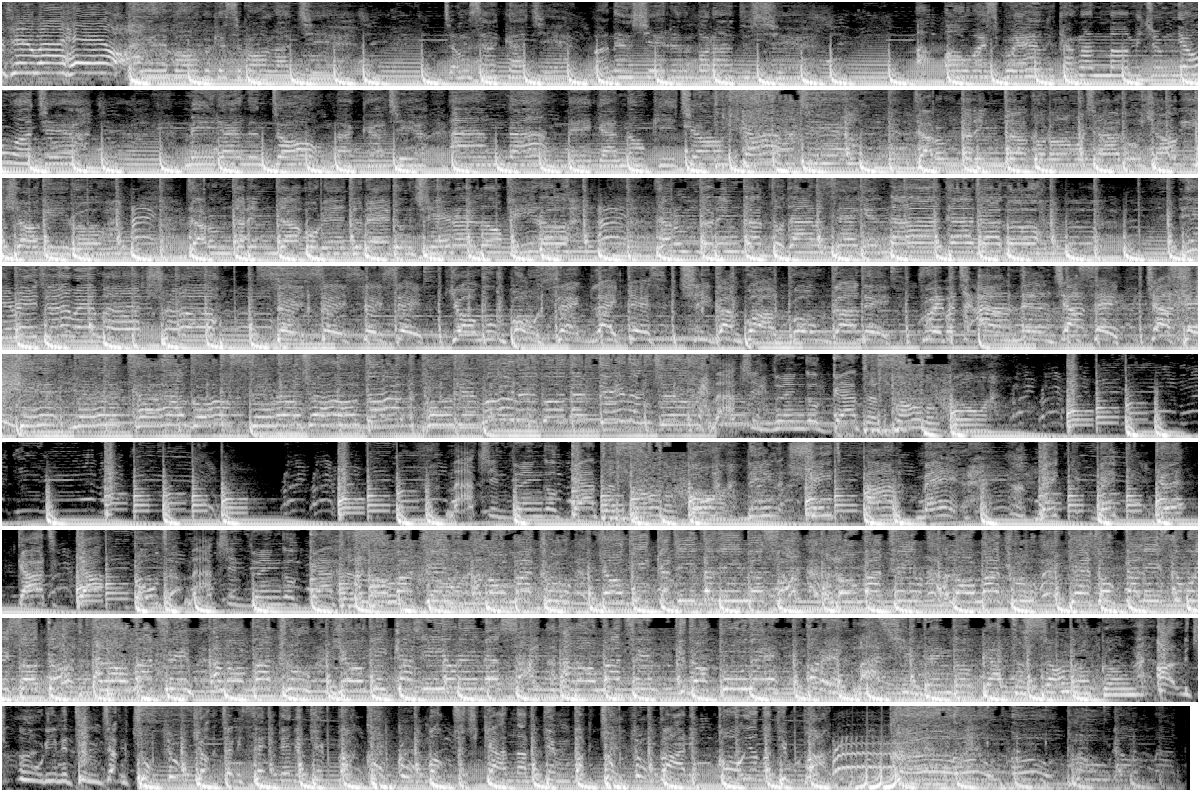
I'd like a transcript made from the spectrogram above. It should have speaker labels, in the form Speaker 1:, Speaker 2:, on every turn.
Speaker 1: 현실화해요.
Speaker 2: 일보고 계속 올랐지. 정상까지. 마냥 실은 보란 듯이. I always win. 강한 마음이 중요하지. 미래는 또 망가지. 안난 내가 녹기 전
Speaker 3: this 시간과 공간에 구애받지 않는 자세 자세.
Speaker 2: 힘을 타고 쓰러져도 포기 모르고 날 뛰는 중.
Speaker 3: 낯이 된 것 같아 손오공 낯이 된 것 같아 손 손오공 알리지 우리는 등장 중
